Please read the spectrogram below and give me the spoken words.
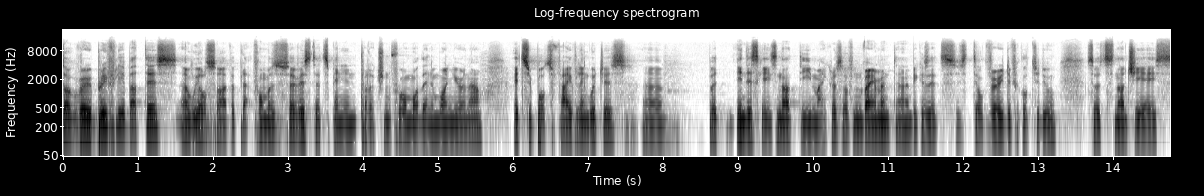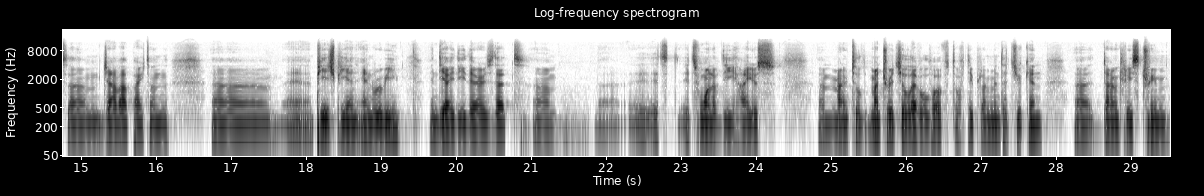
talk very briefly about this. Uh, we also have a platform as a service that's been in production for more than one year now. It supports five languages, uh, but in this case, not the Microsoft environment uh, because it's still very difficult to do. So it's not GA's um, Java, Python, PHP, uh, and, and, Ruby. And the idea there is that um, uh, it's it's one of the highest uh, maturity level of, of deployment that you can uh, directly stream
